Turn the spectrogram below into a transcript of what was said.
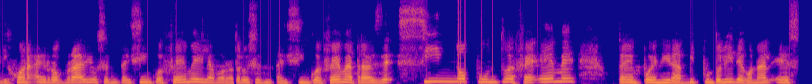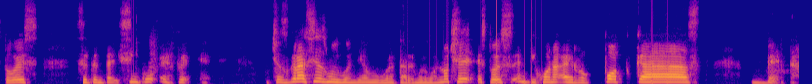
Tijuana iRock Radio 75 FM y Laboratorio 75 FM a través de sino.fm. También pueden ir a bit.ly diagonal, esto es 75 FM. Muchas gracias, muy buen día, muy buena tarde, muy buena noche. Esto es en Tijuana iRock Podcast Beta.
